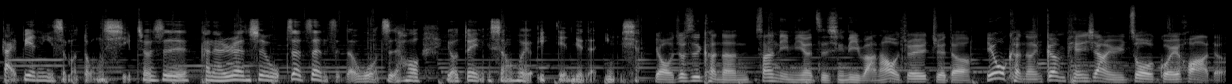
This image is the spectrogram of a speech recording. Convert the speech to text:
改变你什么东西？就是可能认识我这阵子的我之后，有对你生活有一点点的影响。有，就是可能算你你的执行力吧。然后我就会觉得，因为我可能更偏向于做规划的，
